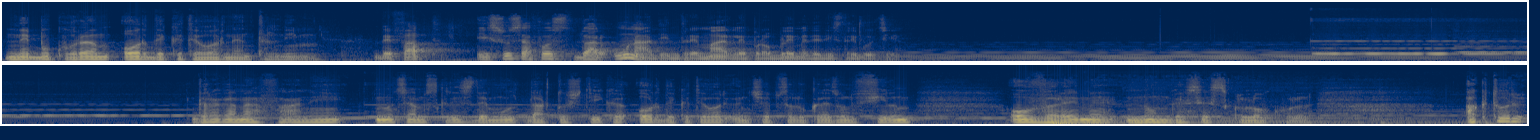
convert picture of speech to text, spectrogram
ne bucurăm ori de câte ori ne întâlnim. De fapt, Isus a fost doar una dintre marile probleme de distribuție. Draga mea, Fanny, nu ți-am scris de mult, dar tu știi că ori de câte ori încep să lucrez un film, o vreme nu-mi găsesc locul. Actori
